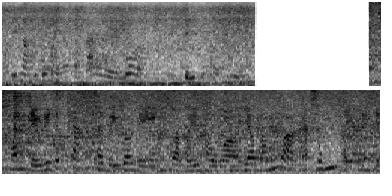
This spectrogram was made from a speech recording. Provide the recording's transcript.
Còn ít năm của của mẹ còn cái này là của chị của mẹ. Gì không chịu đi tiếp khách sẽ bị roi điện và bị hù ờ, dao bấm và cả súng thiệt đấy chị.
